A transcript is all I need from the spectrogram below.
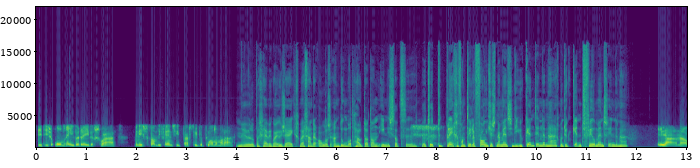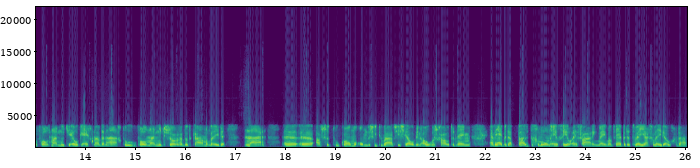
dit is onevenredig zwaar, minister van Defensie, past u de plannen maar aan. Nee, dat begrijp ik. Maar u zei, wij gaan er alles aan doen. Wat houdt dat dan in? Is dat uh, het, het, plegen van telefoontjes naar mensen die u kent in Den Haag? Want u kent veel mensen in Den Haag. Ja, nou, volgens mij moet je ook echt naar Den Haag toe. Volgens mij moet je zorgen dat Kamerleden naar uh, uh, Assen toekomen om de situatie zelf in ogenschouw te nemen. En we hebben daar buitengewoon veel ervaring mee, want we hebben dat twee jaar geleden ook gedaan.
